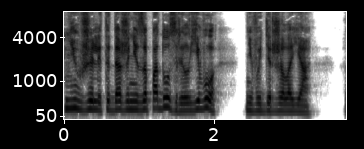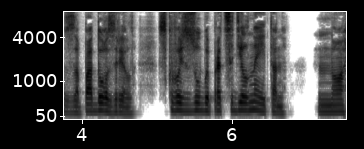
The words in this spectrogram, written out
«Неужели ты даже не заподозрил его?» — не выдержала я. «Заподозрил», — сквозь зубы процедил Нейтон. «Но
